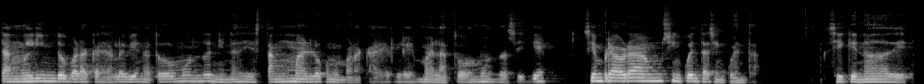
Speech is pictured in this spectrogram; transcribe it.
tan lindo para caerle bien a todo mundo, ni nadie es tan malo como para caerle mal a todo mundo. Así que siempre habrá un 50-50. Así que nada de,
